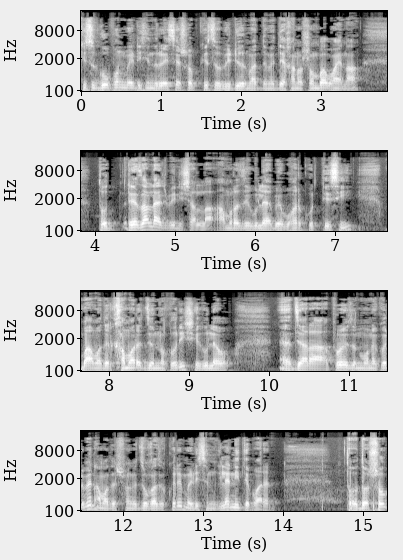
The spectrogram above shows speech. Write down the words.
কিছু গোপন মেডিসিন রয়েছে সব কিছু ভিডিওর মাধ্যমে দেখানো সম্ভব হয় না। তো রেজাল্ট আসবে ইনশাল্লাহ আমরা যেগুলা ব্যবহার করতেছি বা আমাদের খামারের জন্য করি সেগুলো যারা প্রয়োজন মনে করবেন, আমাদের সঙ্গে যোগাযোগ করে মেডিসিনগুলো নিতে পারেন। তো দর্শক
